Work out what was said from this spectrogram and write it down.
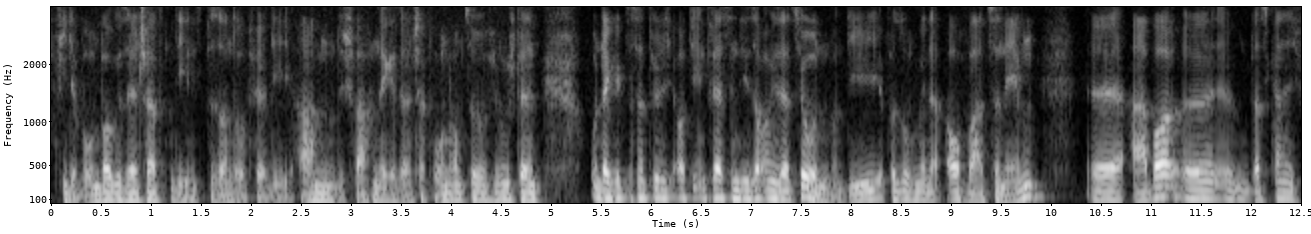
viele Wohnbaugesellschaften, die insbesondere für die Armen und die Schwachen der Gesellschaft Wohnraum zur Verfügung stellen. Und da gibt es natürlich auch die Interessen dieser Organisationen und die versuchen wir auch wahrzunehmen. Äh, aber, äh, das kann ich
